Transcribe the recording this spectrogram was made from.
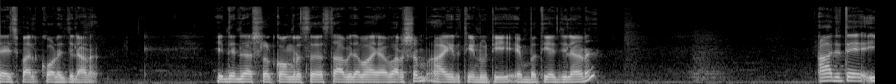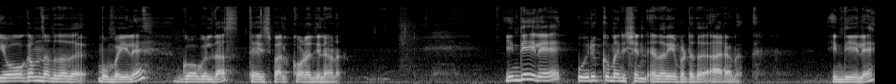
തേജ്പാൽ കോളേജിലാണ്. ഇന്ത്യൻ നാഷണൽ കോൺഗ്രസ് സ്ഥാപിതമായ വർഷം ആയിരത്തി എണ്ണൂറ്റി എൺപത്തി അഞ്ചിലാണ് ആദ്യത്തെ യോഗം നടന്നത് മുംബൈയിലെ ഗോകുൽദാസ് തേജ്പാൽ കോളേജിലാണ്. ഇന്ത്യയിലെ ഉരുക്കു മനുഷ്യൻ എന്നറിയപ്പെട്ടത് ആരാണ്? ഇന്ത്യയിലെ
